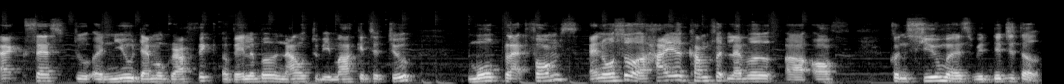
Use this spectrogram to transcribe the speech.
access to a new demographic available now to be marketed to more platforms, and also a higher comfort level uh, of consumers with digital.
